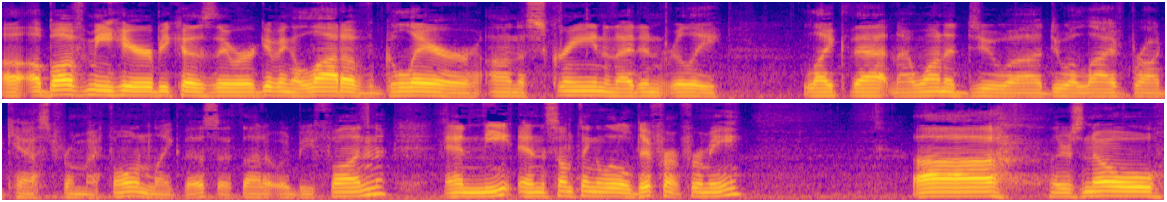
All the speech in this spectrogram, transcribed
uh, above me here because they were giving a lot of glare on the screen and I didn't really like that and I wanted to uh, do a live broadcast from my phone like this. I thought it would be fun and neat and something a little different for me. Uh, there's no,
